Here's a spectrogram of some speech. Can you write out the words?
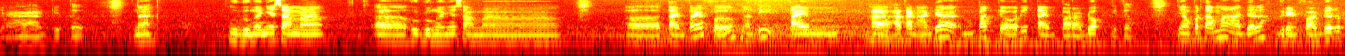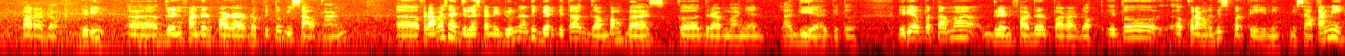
Ya, gitu. Nah, hubungannya sama uh, hubungannya sama uh, time travel nanti time uh, akan ada empat teori time paradox gitu. Yang pertama adalah grandfather paradox. Jadi uh, grandfather paradox itu misalkan uh, kenapa saya jelaskan ini dulu nanti biar kita gampang bahas ke dramanya lagi ya gitu. Jadi yang pertama grandfather paradox itu uh, kurang lebih seperti ini. Misalkan nih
